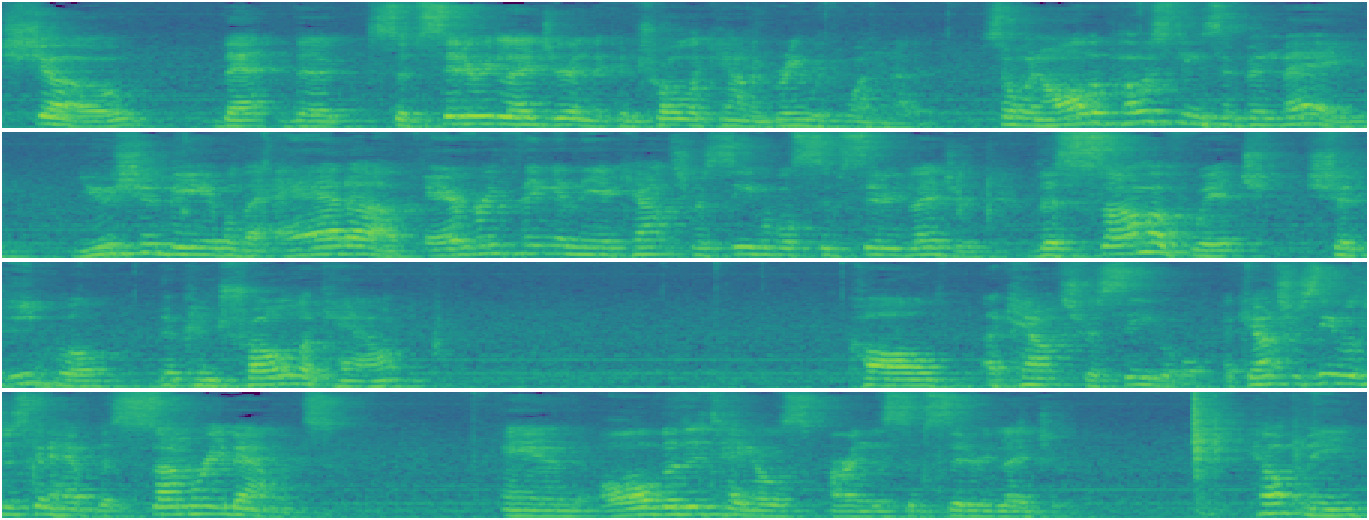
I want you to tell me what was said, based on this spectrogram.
show that the subsidiary ledger and the control account agree with one another. So when all the postings have been made, you should be able to add up everything in the accounts receivable subsidiary ledger, the sum of which should equal the control account called accounts receivable. Accounts receivable is just going to have the summary balance, and all the details are in the subsidiary ledger. Help me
